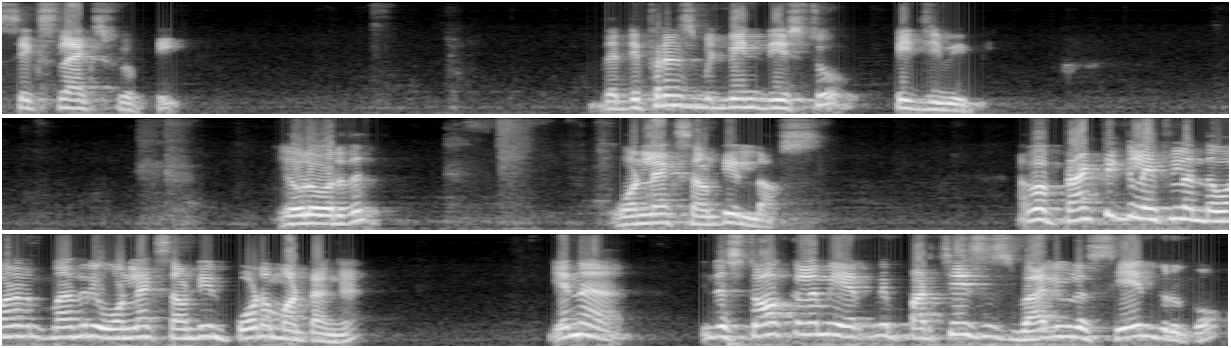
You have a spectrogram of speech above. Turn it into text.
6 lakhs 50. The difference between these two PGBP. எவ்வளோ வருது? ஒன் லேக் செவன்டீன் லாஸ் அப்போ ப்ராக்டிக்கல் லைஃப்பில் இந்த மாதிரி ஒன் லேக் செவன்டீன் போட மாட்டாங்க. ஏன்னா இந்த ஸ்டாக் எல்லாமே ஏற்கனவே பர்ச்சேசஸ் வேல்யூவில் சேர்ந்துருக்கும்.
